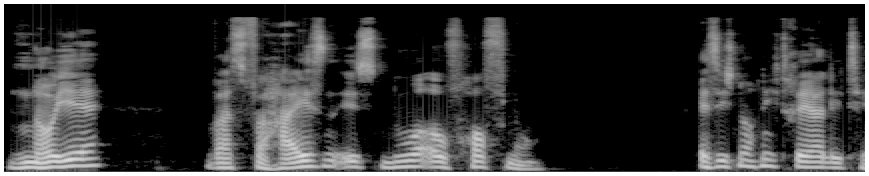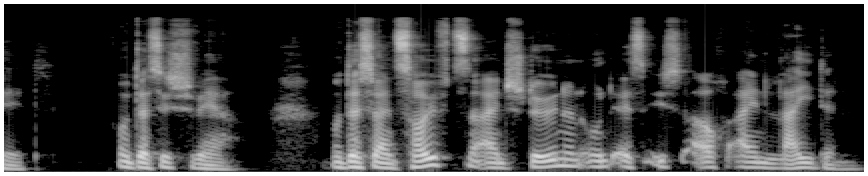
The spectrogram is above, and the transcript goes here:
Neue, was verheißen ist, nur auf Hoffnung. Es ist noch nicht Realität. Und das ist schwer. Und das ist ein Seufzen, ein Stöhnen und es ist auch ein Leiden.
